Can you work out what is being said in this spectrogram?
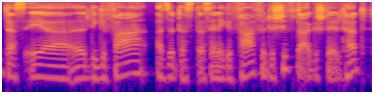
dass er äh, die Gefahr, also dass, dass er eine Gefahr für das Schiff dargestellt hat,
